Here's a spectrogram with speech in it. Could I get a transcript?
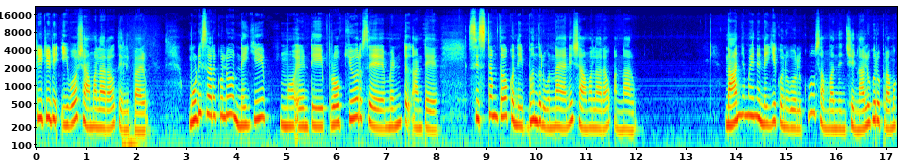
టీటీడీ ఈవో శ్యామలారావు తెలిపారు. ముడి సరుకులు నెయ్యి ఏంటి ప్రొక్యూర్ సేమెంట్ అంటే సిస్టంతో కొన్ని ఇబ్బందులు ఉన్నాయని శ్యామలారావు అన్నారు. నాణ్యమైన నెయ్యి కొనుగోలుకు సంబంధించి నలుగురు ప్రముఖ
